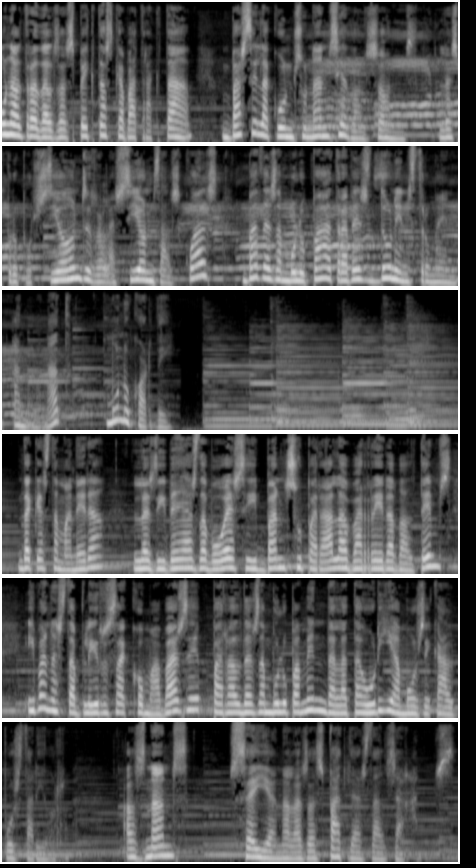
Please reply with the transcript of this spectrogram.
Un altre dels aspectes que va tractar va ser la consonància dels sons, les proporcions i relacions dels quals va desenvolupar a través d'un instrument anomenat monocordi. D'aquesta manera, les idees de Boeci van superar la barrera del temps i van establir-se com a base per al desenvolupament de la teoria musical posterior. Els nans seien a les espatlles dels gegants.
